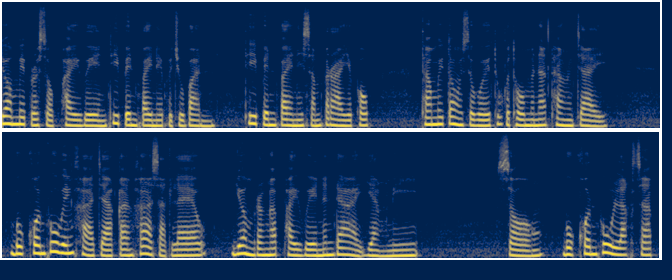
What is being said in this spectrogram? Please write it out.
ย่อมไม่ประสบภัยเวรที่เป็นไปในปัจจุบัน ที่เป็นไปในสัมปรายภพ ทั้งไม่ต้องสวยทุกขโทมนัสทางใจ บุคคลผู้เว้นขาดจากการฆ่าสัตว์แล้ว ย่อมระงับภัยเวรนั้นได้อย่างนี้ 2. บุคคลผู้ลักทรัพย์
